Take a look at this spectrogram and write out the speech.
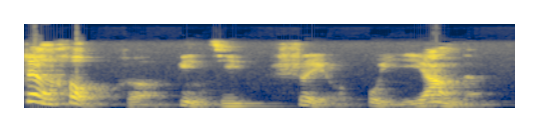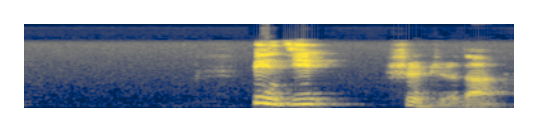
症候和病机是有不一样的。病机是指的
